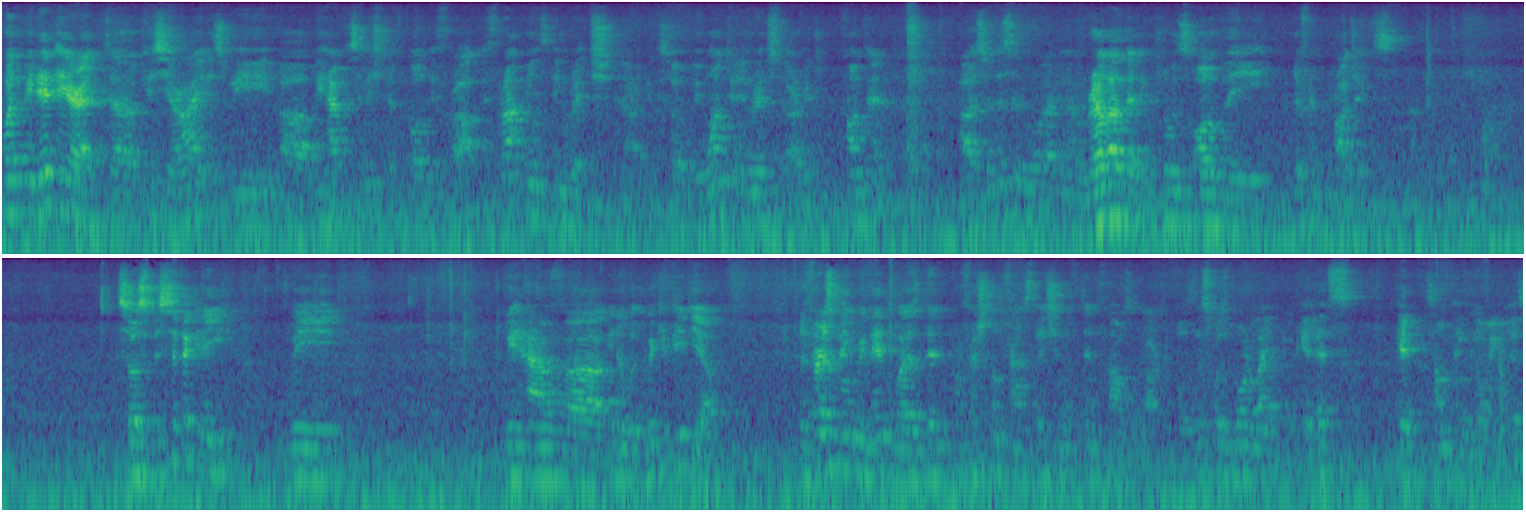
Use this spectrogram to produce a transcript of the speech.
what we did here at uh, QCRI is we, uh, we have this initiative called Ithra. Ithra means enrich in Arabic. So we want to enrich the Arabic content. Uh, so this is more like an umbrella that includes all of the different projects. So specifically, we, we have, uh, you know, with Wikipedia, the first thing we did was did professional translation of 10,000 articles. This was more like, okay, let's get something going. Let's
